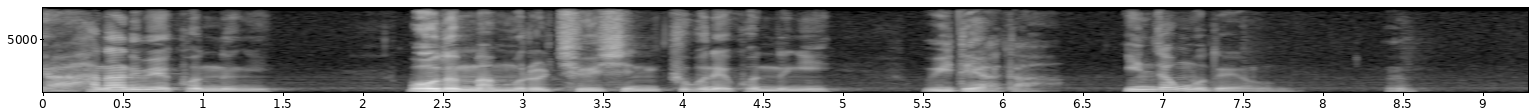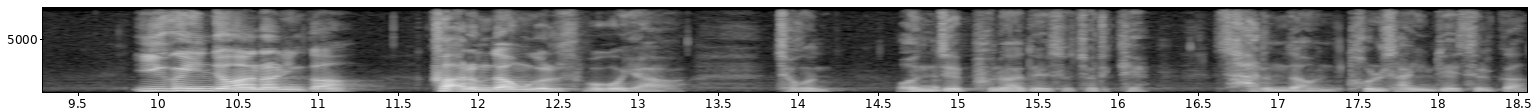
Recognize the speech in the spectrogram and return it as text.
야, 하나님의 권능이 모든 만물을 지으신 그분의 권능이 위대하다. 인정 못해요. 응? 이거 인정 안 하니까 그 아름다운 것을 보고 야, 저건 언제 분화돼서 저렇게 아름다운 돌상이 됐을까?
